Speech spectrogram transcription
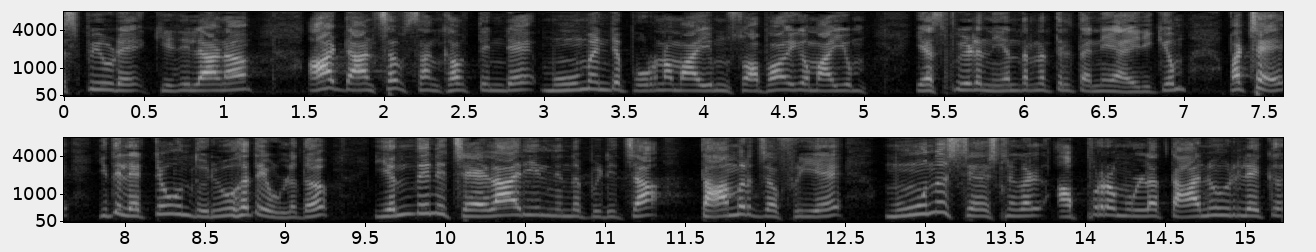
എസ് പിയുടെ കീഴിലാണ്. ആ ഡാൻസ് ഓഫ് സംഘത്തിന്റെ മൂവ്മെന്റ് പൂർണമായും സ്വാഭാവികമായും എസ് പിയുടെ നിയന്ത്രണത്തിൽ തന്നെയായിരിക്കും. പക്ഷേ ഇതിലേറ്റവും ദുരൂഹതയുള്ളത് എന്തിന് ചേളാരിയിൽ നിന്ന് പിടിച്ച താമിർ ജഫ്രിയെ മൂന്ന് സ്റ്റേഷനുകൾ അപ്പുറമുള്ള താനൂരിലേക്ക്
